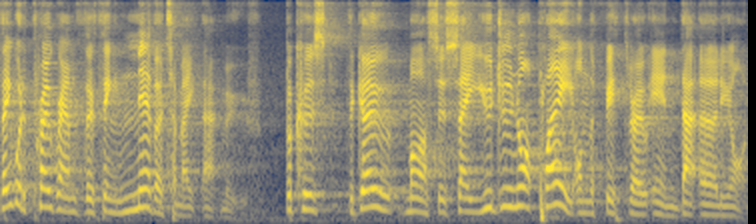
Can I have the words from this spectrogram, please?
they would have programmed the thing never to make that move. Because the Go masters say you do not play on the fifth row in that early on.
